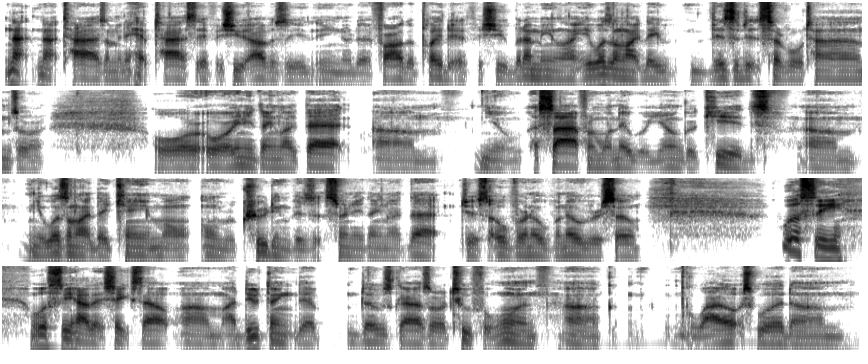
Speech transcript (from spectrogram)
Not not ties. I mean, they have ties to FSU. Obviously, you know, their father played at FSU, but I mean, like, it wasn't like they visited several times or or or anything like that. Um, you know, aside from when they were younger kids, um, it wasn't like they came on, on recruiting visits or anything like that, just over and over and over. So, we'll see. We'll see how that shakes out. Um, I do think that those guys are two for one. Uh, why else would um,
